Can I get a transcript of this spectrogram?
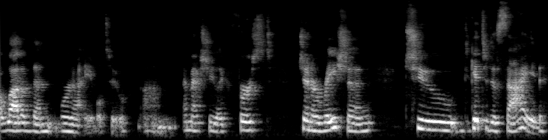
a lot of them were not able to. Um, I'm actually like first generation to get to decide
